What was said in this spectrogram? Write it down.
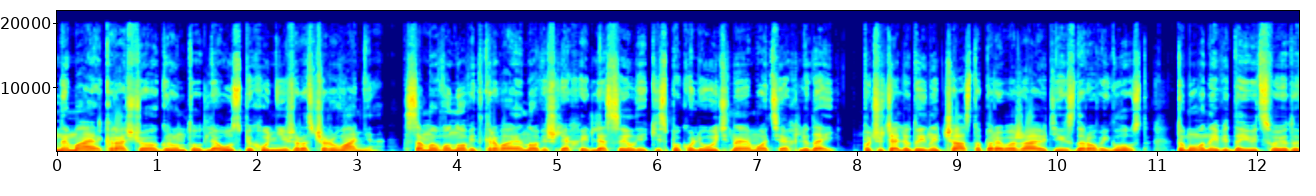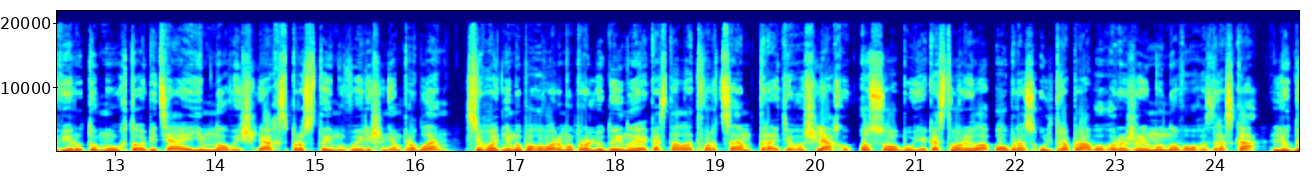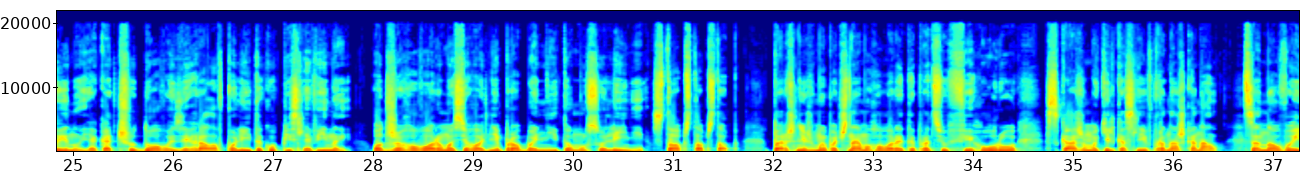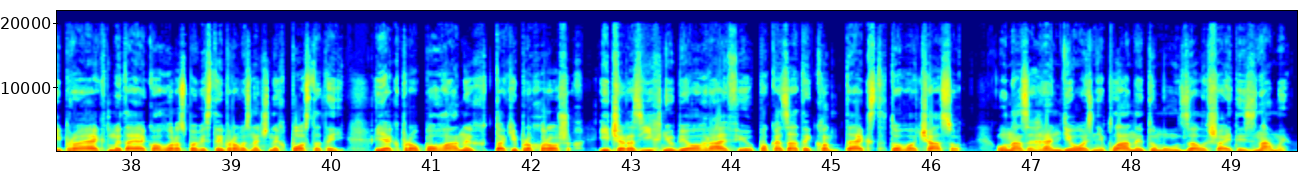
Немає кращого ґрунту для успіху, ніж розчарування. Саме воно відкриває нові шляхи для сил, які спекулюють на емоціях людей. Почуття людини часто переважають їх здоровий глузд, тому вони віддають свою довіру тому, хто обіцяє їм новий шлях з простим вирішенням проблем. Сьогодні ми поговоримо про людину, яка стала творцем третього шляху, особу, яка створила образ ультраправого режиму нового зразка, людину, яка чудово зіграла в політику після війни. Отже, говоримо сьогодні про Беніто Мусоліні. Стоп, стоп, стоп. Перш ніж ми почнемо говорити про цю фігуру, скажемо кілька слів про наш канал. Це новий проект, мета якого розповісти про визначних постатей, як про поганих, так і про хороших, і через їхню біографію показати контекст того часу. У нас грандіозні плани, тому залишайтесь з нами.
